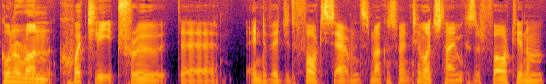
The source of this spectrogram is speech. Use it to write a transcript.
Going to run quickly through the individual 40 servants. I'm not going to spend too much time because there's 40 of them,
